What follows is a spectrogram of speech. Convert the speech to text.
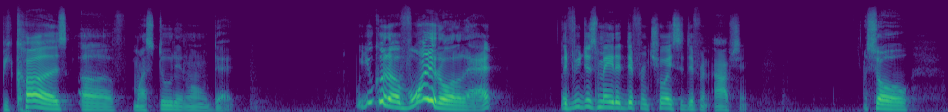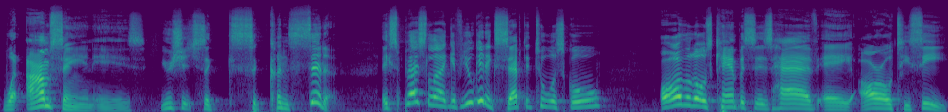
because of my student loan debt. Well, you could have avoided all of that if you just made a different choice, a different option. So, what I'm saying is you should consider, especially like if you get accepted to a school, all of those campuses have a ROTC.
